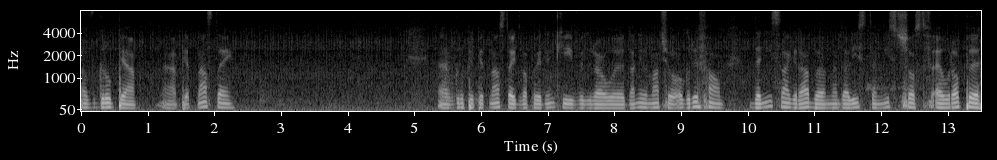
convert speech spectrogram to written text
W grupie e, 15. E, W grupie 15 dwa pojedynki wygrał e, Daniel Macio Ogryfał, Denisa Grabę, medalistę Mistrzostw Europy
